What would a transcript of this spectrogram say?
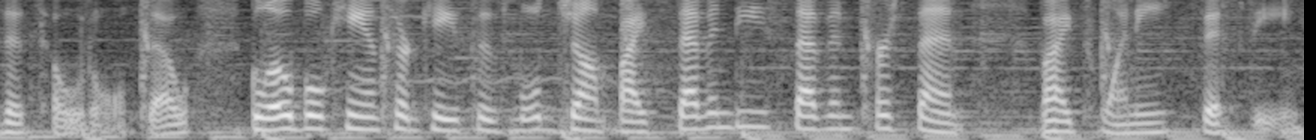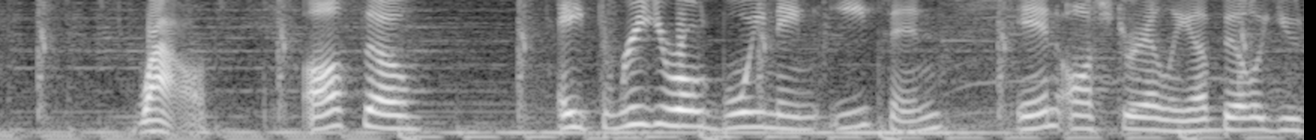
the total. So, global cancer cases will jump by 77% by 2050. Wow. Also, a three year old boy named Ethan in Australia. Bill, you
